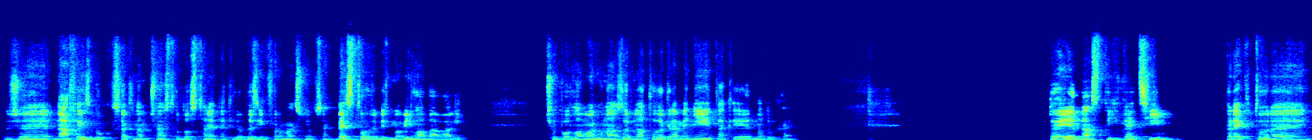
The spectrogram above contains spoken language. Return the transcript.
že na Facebooku sa k nám často dostane takýto dezinformačný obsah bez toho, že by sme ho vyhľadávali. Čo podľa môjho názoru na Telegrame nie je také jednoduché. To je jedna z tých vecí, pre ktoré,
